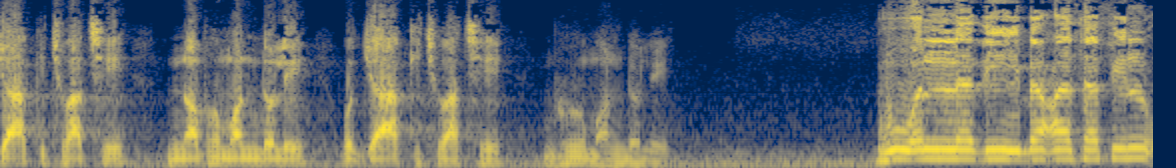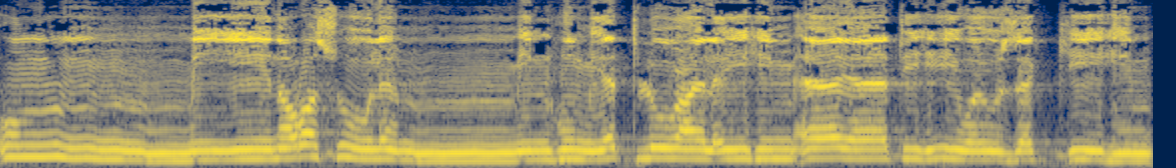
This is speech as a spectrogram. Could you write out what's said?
যা কিছু আছে নভমণ্ডলে ও যা কিছু আছে ভূমণ্ডলে هو الذي بعث في الأمين رسولا منهم يتلو عليهم آياته ويزكيهم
